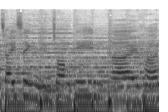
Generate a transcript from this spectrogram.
烟凄声怨苍天太狠。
